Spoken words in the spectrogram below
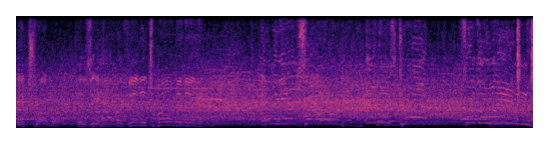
in trouble. Does he have a vintage moment in him? In the end zone, it is caught for the win.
